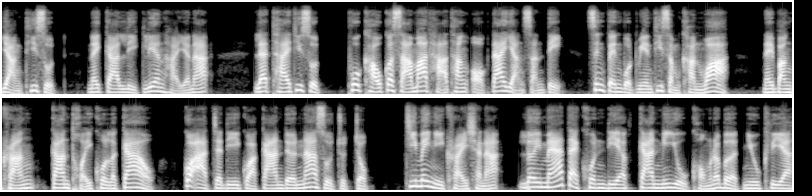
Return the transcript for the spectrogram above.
อย่างที่สุดในการหลีกเลี่ยงหายนะ และท้ายที่สุด พวกเขาก็สามารถหาทางออกได้อย่างสันติ ซึ่งเป็นบทเรียนที่สำคัญว่า ในบางครั้งการถอยคนละก้าวก็อาจจะดีกว่าการเดินหน้าสู่จุดจบ ที่ไม่มีใครชนะ เลยแม้แต่คนเดียวการมีอยู่ของระเบิดนิวเคลียร์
